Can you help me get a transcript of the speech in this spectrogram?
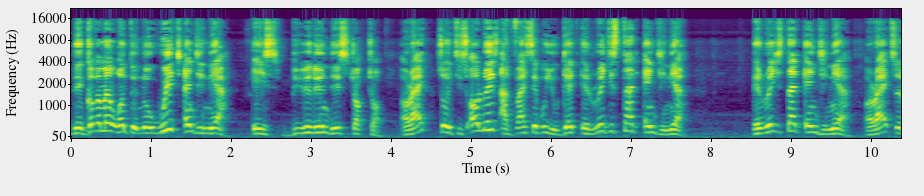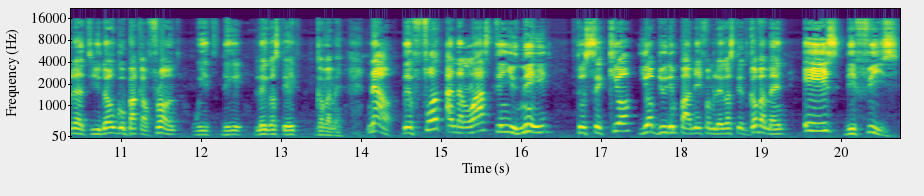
the government want to know which engineer is building this structure. All right. So it is always advisable you get a registered engineer. A registered engineer. All right. So that you don't go back and front with the Lagos State government. Now, the fourth and the last thing you need to secure your building permit from Lagos State government is the fees.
